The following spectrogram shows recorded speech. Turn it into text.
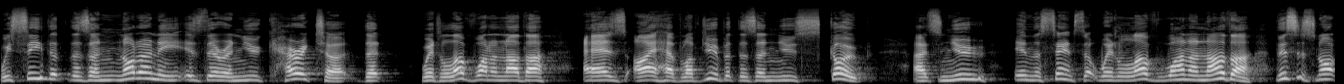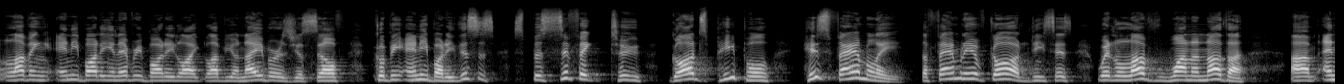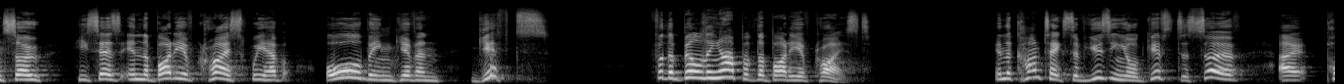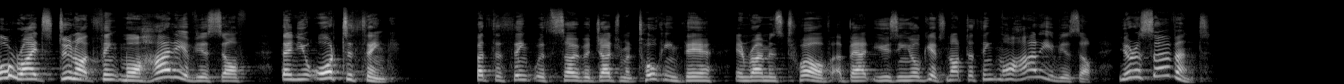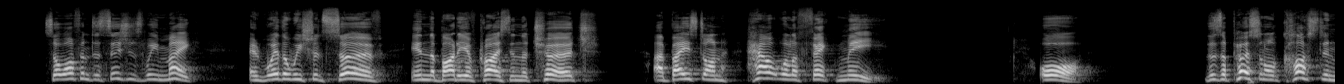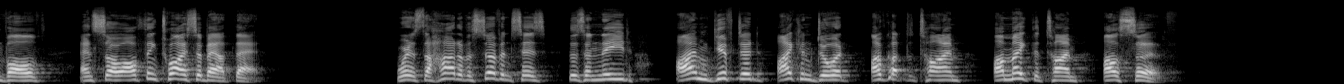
We see that there's a not only is there a new character that we're to love one another as I have loved you, but there's a new scope. It's new in the sense that we're to love one another. This is not loving anybody and everybody like love your neighbor as yourself. It could be anybody. This is specific to God's people, his family, the family of God. And he says we're to love one another. Um, and so he says, in the body of Christ, we have all been given gifts for the building up of the body of Christ. In the context of using your gifts to serve, uh, Paul writes, Do not think more highly of yourself than you ought to think, but to think with sober judgment. Talking there in Romans 12 about using your gifts, not to think more highly of yourself. You're a servant. So often, decisions we make and whether we should serve in the body of Christ, in the church, are based on how it will affect me. Or there's a personal cost involved, and so I'll think twice about that. Whereas the heart of a servant says, There's a need, I'm gifted, I can do it, I've got the time, I'll make the time, I'll serve.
